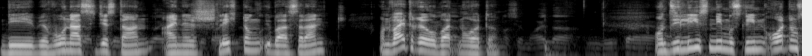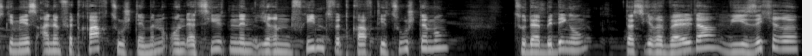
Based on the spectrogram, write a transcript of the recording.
die Bewohner Sijistan eine Schlichtung über Saranj und weitere eroberten Orte und sie ließen die Muslimen ordnungsgemäß einem Vertrag zustimmen und erzielten in ihrem Friedensvertrag die Zustimmung zu der Bedingung, dass ihre Wälder wie sichere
